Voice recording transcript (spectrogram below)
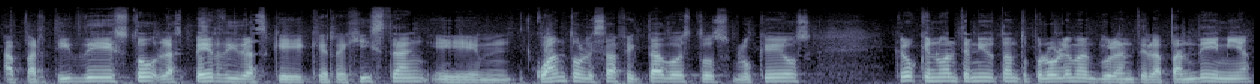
a partir de esto, las pérdidas que, registran, em, cuánto les ha afectado estos bloqueos. Creo que no han tenido tanto problema durante la pandemia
